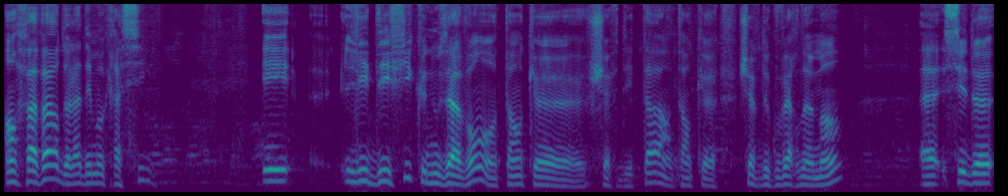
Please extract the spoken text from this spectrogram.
en faveur de la démocratie. Et les défis que nous avons en tant que chef d'État, en tant que chef de gouvernement, euh, c'est de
